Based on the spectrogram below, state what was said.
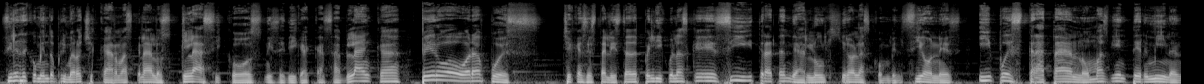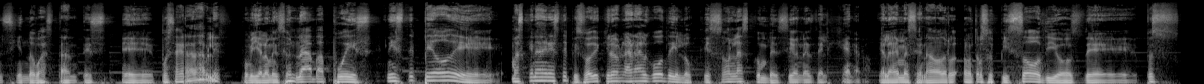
sí les recomiendo primero checar más que nada los clásicos, ni se diga Casa Blanca, pero ahora pues Chequense esta lista de películas que sí tratan de darle un giro a las convenciones y pues tratan o más bien terminan siendo bastante eh, pues agradables. Como ya lo mencionaba, pues en este pedo de, más que nada en este episodio quiero hablar algo de lo que son las convenciones del género. Ya lo he mencionado en otros episodios de pues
